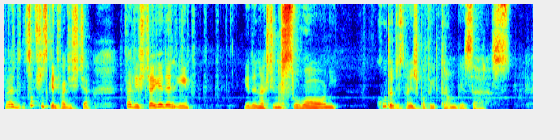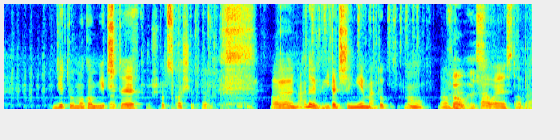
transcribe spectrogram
20, co wszystkie 20, 21 i 11, no słoń. Kurde, dostaniesz po tej trąbie zaraz. Gdzie tu mogą mieć Tak, te podskosie. podskosie, tak? Ojej, no ale widać, że nie ma. To, no, dobra. VS. VS, dobra.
